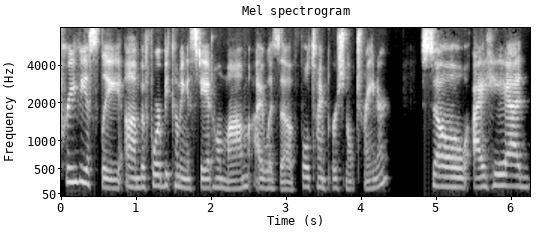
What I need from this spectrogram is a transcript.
previously, um, before becoming a stay at home mom, I was a full time personal trainer. So I had,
